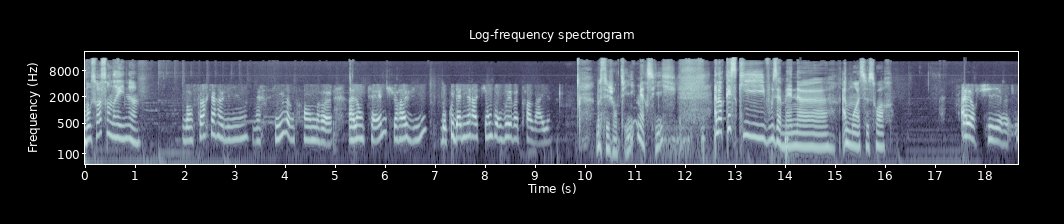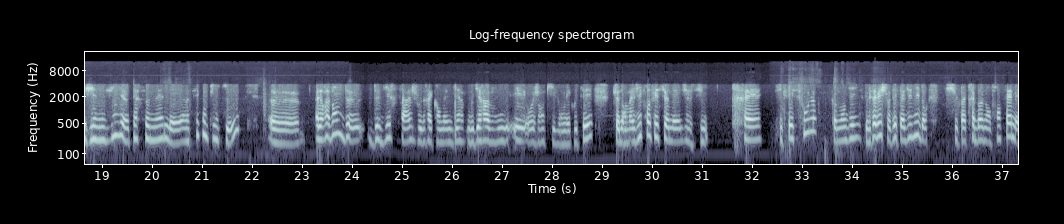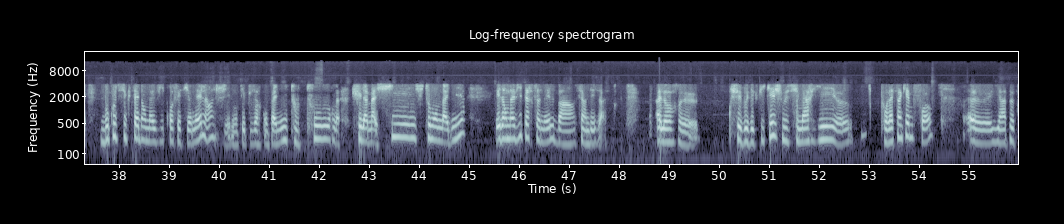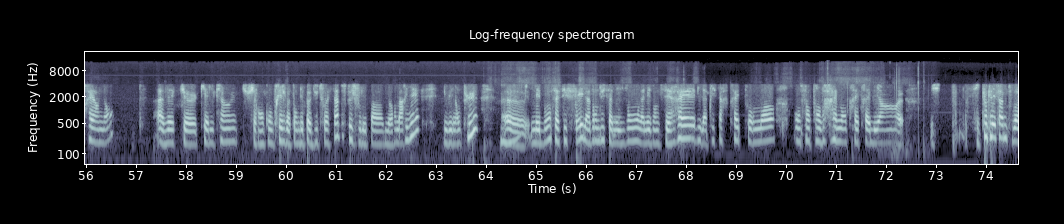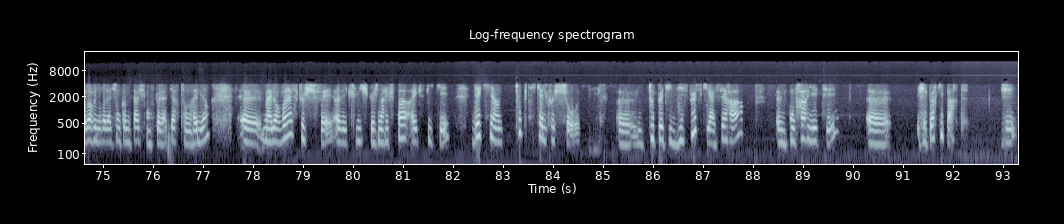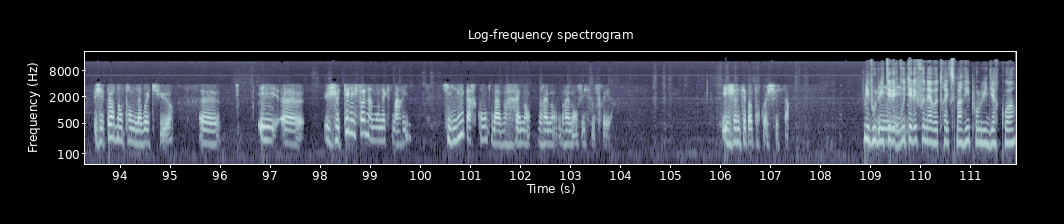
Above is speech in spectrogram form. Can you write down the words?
Bonsoir Sandrine. Bonsoir Caroline, merci de me prendre euh, à l'antenne, je suis ravie. Beaucoup d'admiration pour vous et votre travail. Bah, c'est gentil, merci. Alors qu'est-ce qui vous amène euh, à moi ce soir? Alors j'ai euh, une vie personnelle assez compliquée. Alors avant de, dire ça, je voudrais quand même vous dire à vous et aux gens qui vont m'écouter que dans ma vie professionnelle, je suis très successful, comme on dit. Vous savez, je suis aux États-Unis, donc je suis pas très bonne en français, mais beaucoup de succès dans ma vie professionnelle. Hein. J'ai monté plusieurs compagnies, tout tourne, je suis la machine, tout le monde m'admire. Et dans ma vie personnelle, ben, c'est un désastre. Alors, euh, je vais vous expliquer. Je me suis mariée euh, pour la cinquième fois euh, il y a à peu près un an avec euh, quelqu'un que j'ai rencontré. Je m'attendais pas du tout à ça parce que je voulais pas me remarier, lui non plus. Mhm. Euh, mais bon, ça s'est fait. Il a vendu sa maison, la maison de ses rêves. Il a pris sa retraite pour moi. On s'entend vraiment très très bien. Euh, si toutes les femmes pouvaient avoir une relation comme ça, je pense que la terre tournerait bien. Mais alors voilà ce que je fais avec lui, que je n'arrive pas à expliquer. Dès qu'il y a un tout petit quelque chose, euh, une toute petite dispute, qui est assez rare, une contrariété. Euh, j'ai peur qu'il parte. J'ai peur d'entendre la voiture. Euh, et je téléphone à mon ex-mari, qui lui, par contre, m'a vraiment, vraiment, vraiment fait souffrir. Et je ne sais pas pourquoi je fais ça. Mais vous lui vous téléphonez à votre ex-mari pour lui dire quoi?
